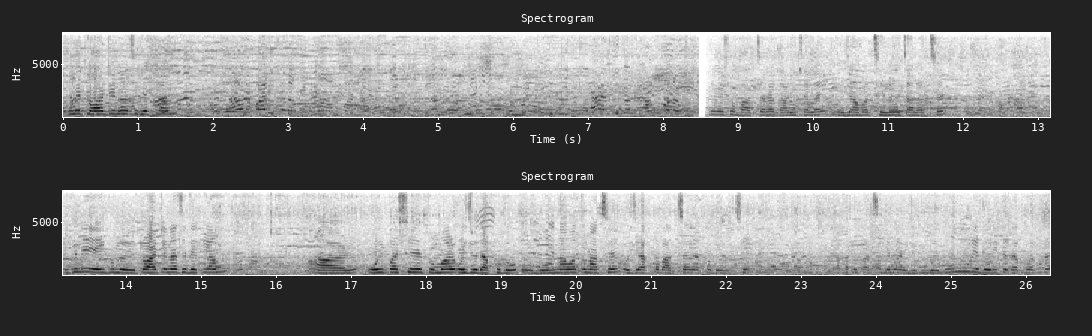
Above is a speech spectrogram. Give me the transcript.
এখানে টয় ট্রেন আছে, দেখলাম। এখানে সব বাচ্চারা গাড়ি চালায় ওই যে আমার ছেলেও চালাচ্ছে। এখানে এইগুলো টয় ট্রেন আছে, দেখলাম। আর ওই পাশে তোমার, ওই যে দেখো দোলনা মতন আছে, ওই যে একটা বাচ্চা দেখো দোলছে। দেখাতে পাচ্ছি কিনা? ওই যে দূরে দূরে দড়িতে দেখো একটা।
